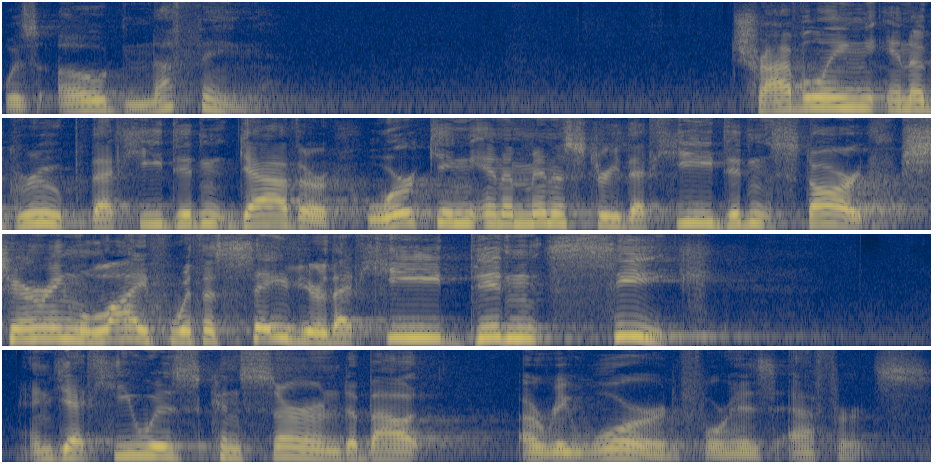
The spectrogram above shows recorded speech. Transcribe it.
was owed nothing traveling in a group that he didn't gather, working in a ministry that he didn't start, sharing life with a Savior that he didn't seek. And yet he was concerned about a reward for his efforts.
